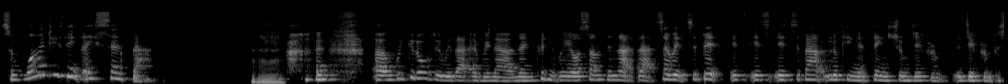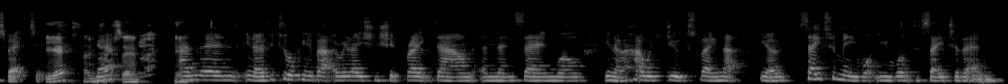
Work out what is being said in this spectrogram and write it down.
so why do you think they said that? Mm, um, we could all do with that every now and then, couldn't we, or something like that? So it's a bit, it, it's it's about looking at things from different a different perspective. Yes, hundred percent. Yeah. And then, you know, if you're talking about a relationship breakdown and then saying, well, you know, how would you explain that? You know, say to me what you want to say to them.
